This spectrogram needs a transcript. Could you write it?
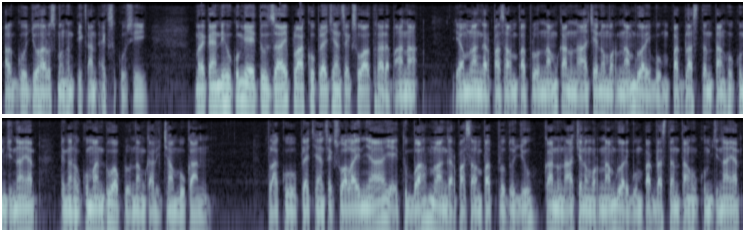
Algojo harus menghentikan eksekusi. Mereka yang dihukum yaitu Zai, pelaku pelecehan seksual terhadap anak. Ia melanggar pasal 46 Kanun Aceh nomor 6 2014 tentang hukum jenayat dengan hukuman 26 kali cambukan. Pelaku pelecehan seksual lainnya yaitu Bah melanggar pasal 47 Kanun Aceh nomor 6 2014 tentang hukum jenayat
